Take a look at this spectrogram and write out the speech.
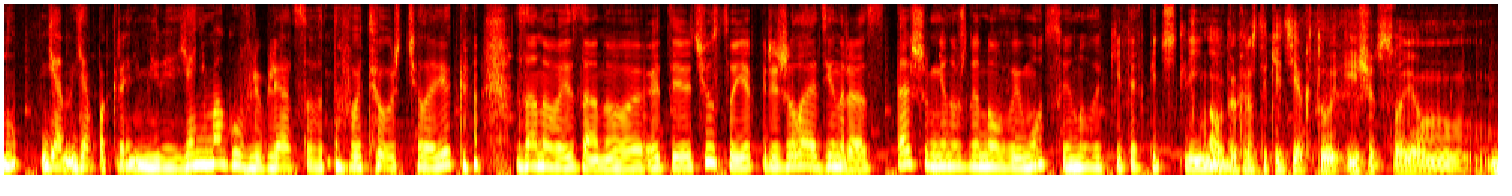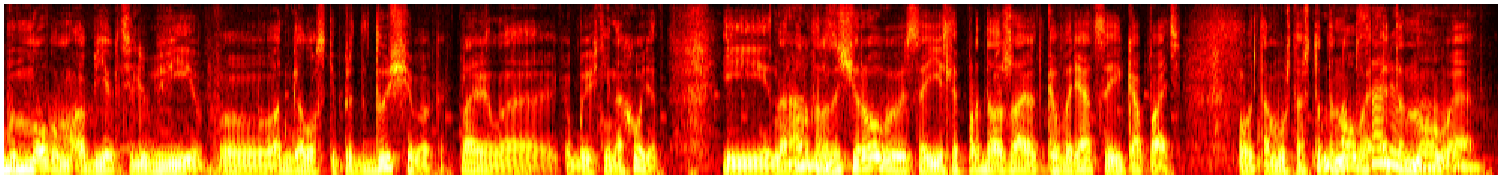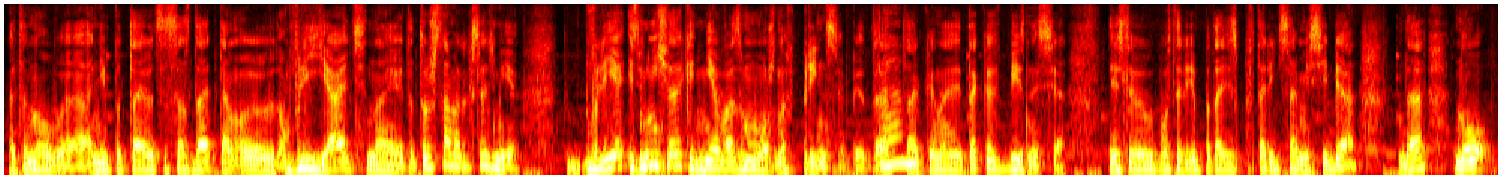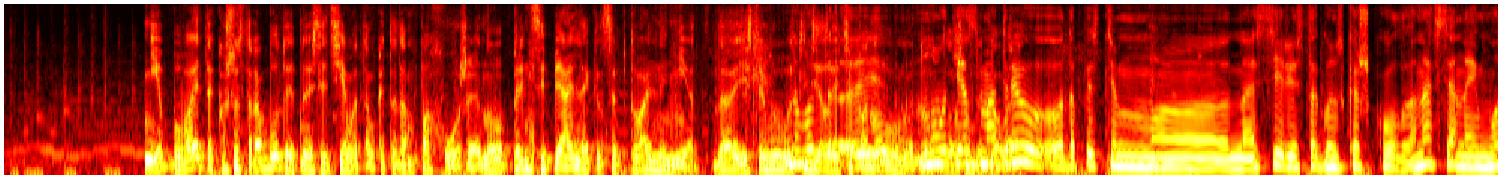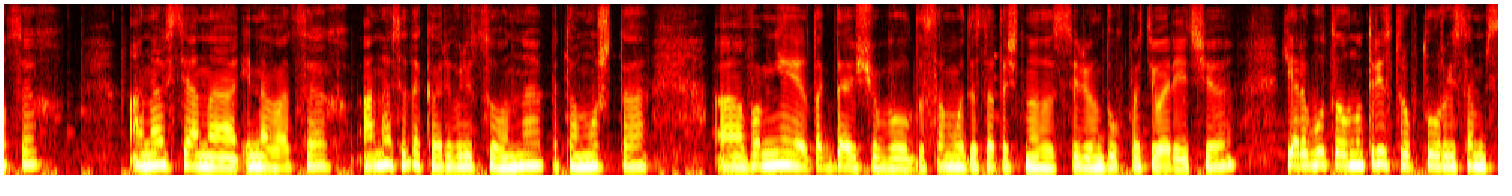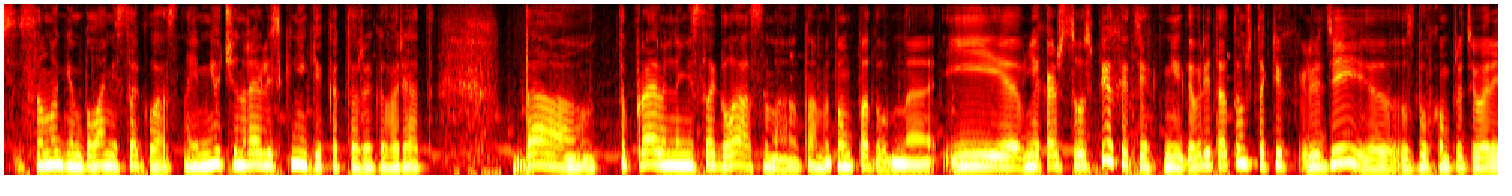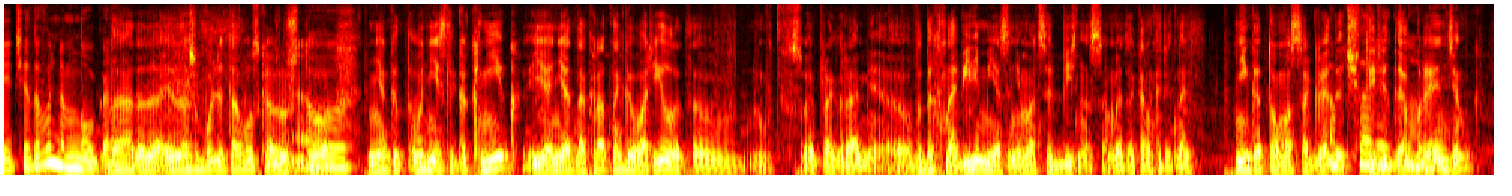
ну, я, я, по крайней мере, я не могу влюбляться в одного и того же человека заново и заново. Это чувство я пережила один раз. Дальше мне нужны новые эмоции, новые какие-то впечатления. А вот как раз-таки те, кто ищет в своем в новом объекте любви э, отголоски предыдущего, как правило, как бы их не находят. И, наоборот, да. разочаровываются, если продолжают ковыряться и копать. Вот, потому что что-то новое, это новое. Это новое. Они пытаются создать, там, э, влиять на это. То же самое, как с людьми влиять, изменить человека невозможно в принципе, да, да. Так, и на, так и в бизнесе. Если вы повтори, пытаетесь повторить сами себя, да, но не, бывает такое, что сработает, но если тема там какая-то там похожая, но принципиально, концептуально нет, да, если вы вот ну, делаете вот, по-новому, Ну вот я смотрю, новое. допустим, э, на серию Стокгольмской школы, она вся на эмоциях, она вся на инновациях, она вся такая революционная, потому что а во мне тогда еще был до самой достаточно силен дух противоречия. Я работала внутри структуры и сам, со многим была не согласна. И мне очень нравились книги, которые говорят, да, ты правильно не согласна, там, и тому подобное. И мне кажется, успех этих книг говорит о том, что таких людей э, с духом противоречия довольно много. Да, да, да. Я даже более того скажу, что вот. несколько книг, я неоднократно говорил это в, в своей программе, вдохновили меня заниматься бизнесом. Это конкретно книга Томаса Гэда «4D брендинг».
